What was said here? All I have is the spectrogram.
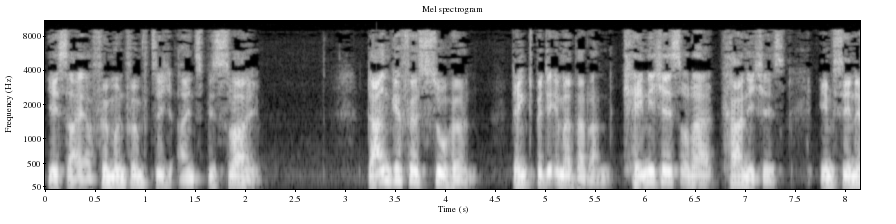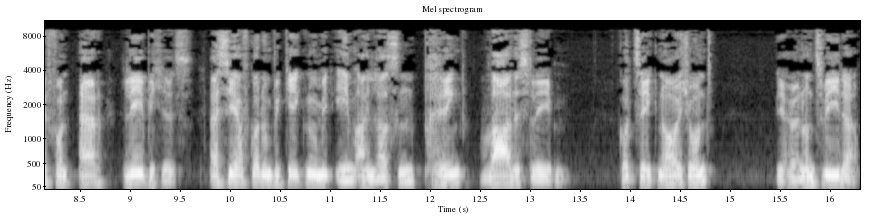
Jesaja 55, 1 bis 2. Danke fürs Zuhören. Denkt bitte immer daran, kenne ich es oder kann ich es? Im Sinne von erlebe ich es. Als sich auf Gott und Begegnung mit ihm einlassen, bringt wahres Leben. Gott segne euch und wir hören uns wieder.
